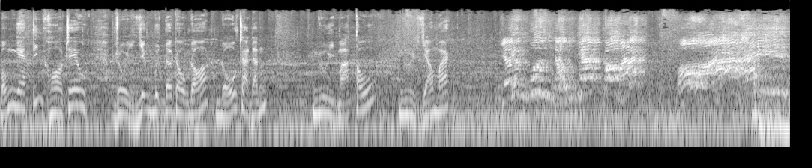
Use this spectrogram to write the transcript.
bỗng nghe tiếng hò reo rồi dân binh ở đâu đó đổ ra đánh. Người Mã Tấu Người Giáo Mát. Dân quân động giáp có mặt. Bộ hãy lên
